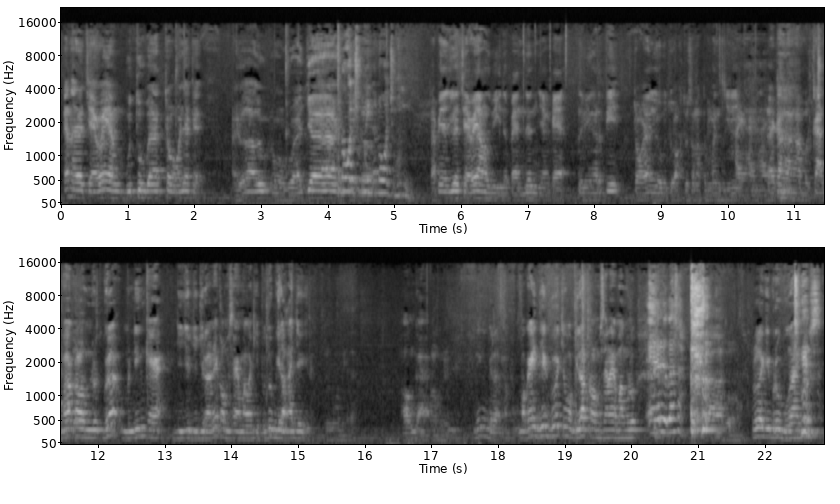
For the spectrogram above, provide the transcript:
kan ada cewek yang butuh banget cowoknya kayak ayo lah lu sama gue aja no what you gitu. mean no what you mean tapi ada juga cewek yang lebih independen yang kayak lebih ngerti cowoknya juga butuh waktu sama teman jadi Hai, hai, hai. mereka nggak ngambekan Cuma kalau menurut gua mending kayak jujur-jujurannya kalau misalnya emang lagi butuh bilang aja gitu. Oh enggak. Oh, enggak. Ini bilang apa? Makanya dia gue cuma bilang kalau misalnya emang lu eh ada basah lu lagi berhubungan terus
